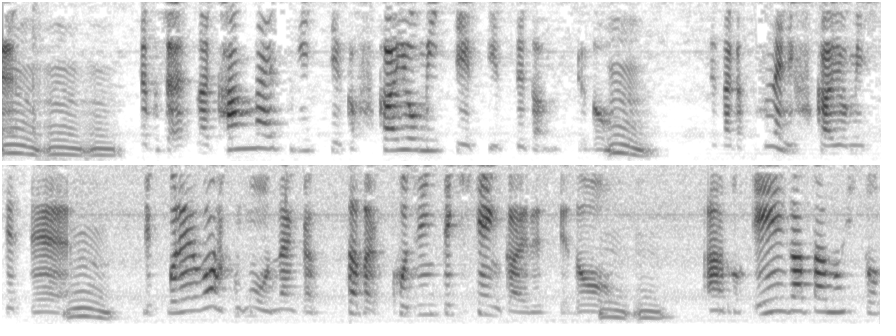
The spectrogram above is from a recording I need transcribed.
うんうんうん。私は考えすぎっていうか深読みって言ってたんですけど、うん。でなんか常に深読みしてて、うん。でこれはもうなんかただ個人的見解ですけど、うんうん。あの A 型の人っ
